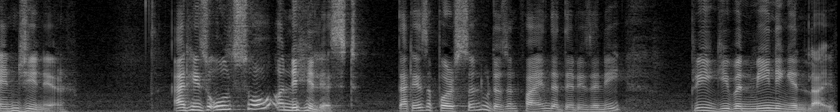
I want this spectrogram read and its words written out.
engineer and he is also a nihilist that is a person who does not find that there is any pre-given meaning in life.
